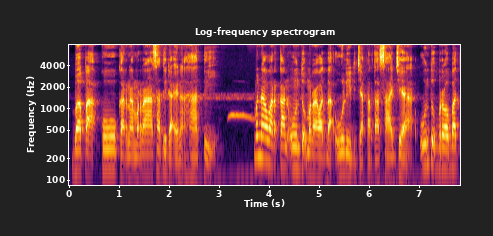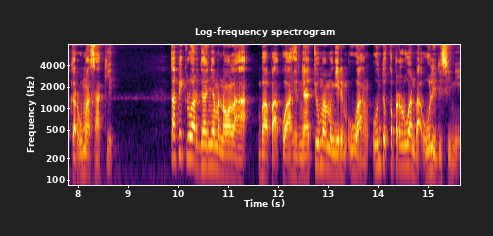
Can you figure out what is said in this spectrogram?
Bapakku karena merasa tidak enak hati Menawarkan untuk merawat Mbak Uli di Jakarta saja Untuk berobat ke rumah sakit Tapi keluarganya menolak bapakku akhirnya cuma mengirim uang untuk keperluan Mbak Uli di sini.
